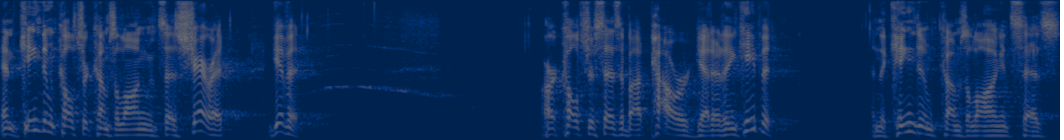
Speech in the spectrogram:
And kingdom culture comes along and says share it, give it. Our culture says about power, get it and keep it. And the kingdom comes along and says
